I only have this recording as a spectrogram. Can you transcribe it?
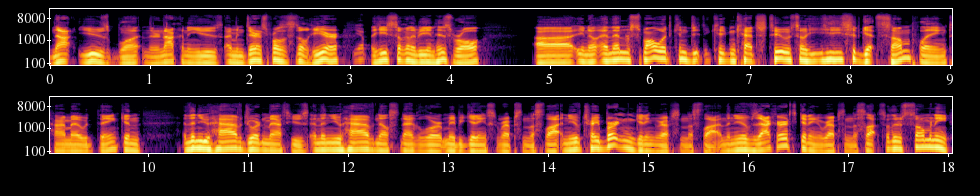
not use Blount and they're not going to use, I mean, Darren Sproles is still here, yep. but he's still going to be in his role. Uh, you know, and then Smallwood can can catch too, so he, he should get some playing time, I would think. And and then you have Jordan Matthews, and then you have Nelson Agholor maybe getting some reps in the slot, and you have Trey Burton getting reps in the slot, and then you have Zach Ertz getting reps in the slot. So there's so many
